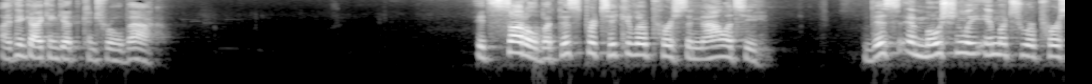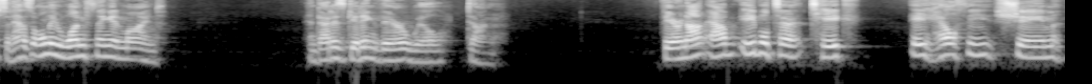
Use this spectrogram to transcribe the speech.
I think I can get control back. It's subtle, but this particular personality, this emotionally immature person, has only one thing in mind, and that is getting their will done. They are not ab- able to take a healthy shame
